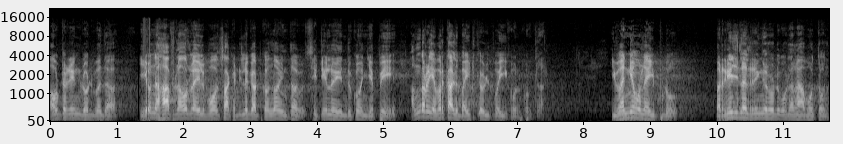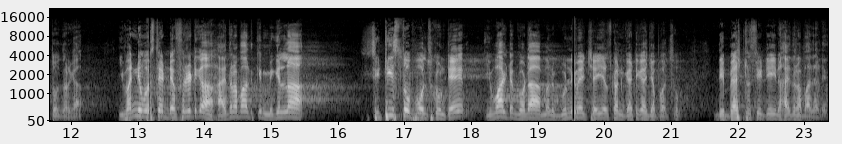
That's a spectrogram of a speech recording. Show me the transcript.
అవుటర్ రింగ్ రోడ్డు మీద ఏమన్నా హాఫ్ అన్ అవర్లో వెళ్ళిపోవచ్చు అక్కడ ఇల్లు కట్టుకుందాం ఇంత సిటీలో ఎందుకు అని చెప్పి అందరూ ఎవరికాళ్ళు బయటికి వెళ్ళిపోయి కొనుక్కుంటున్నారు. ఇవన్నీ ఉన్నాయి ఇప్పుడు. మరి రీజనల్ రింగ్ రోడ్డు కూడా రాబోతుంది తొందరగా. ఇవన్నీ వస్తే డెఫినెట్గా హైదరాబాద్కి మిగిలిన సిటీస్తో పోల్చుకుంటే ఇవాళ కూడా మన గుండె మీద చేసుకొని గట్టిగా చెప్పచ్చు. The best city in Hyderabad అనేది.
